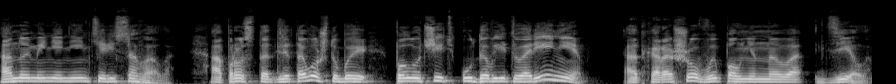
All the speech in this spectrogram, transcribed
Оно меня не интересовало, а просто для того, чтобы получить удовлетворение от хорошо выполненного дела.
